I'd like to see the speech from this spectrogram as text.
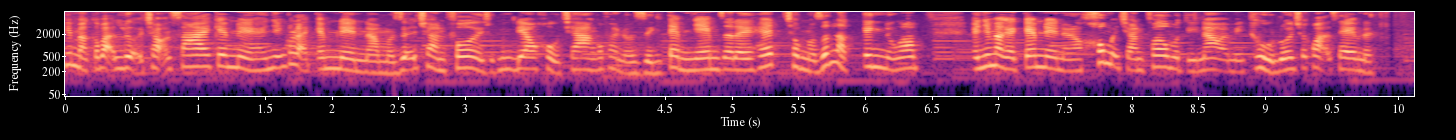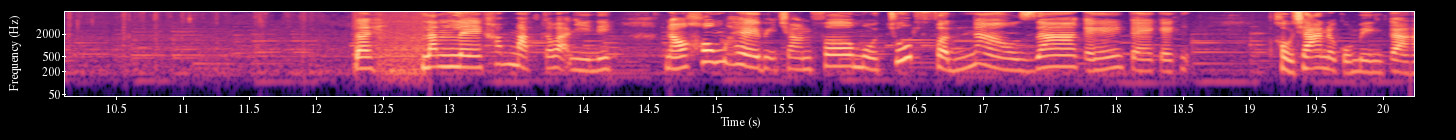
Khi mà các bạn lựa chọn sai kem nền hay những loại kem nền nào mà dễ tràn phơ thì chúng mình đeo khẩu trang, có phải nó dính tèm nhem ra đây hết? Trông nó rất là kinh, đúng không? Thế nhưng mà cái kem nền này nó không bị tràn phơ một tí nào, mình thử luôn cho các bạn xem này đây, lăn lê khắp mặt các bạn nhìn đi. Nó không hề bị transfer một chút phấn nào ra cái cái cái khẩu trang này của mình cả.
